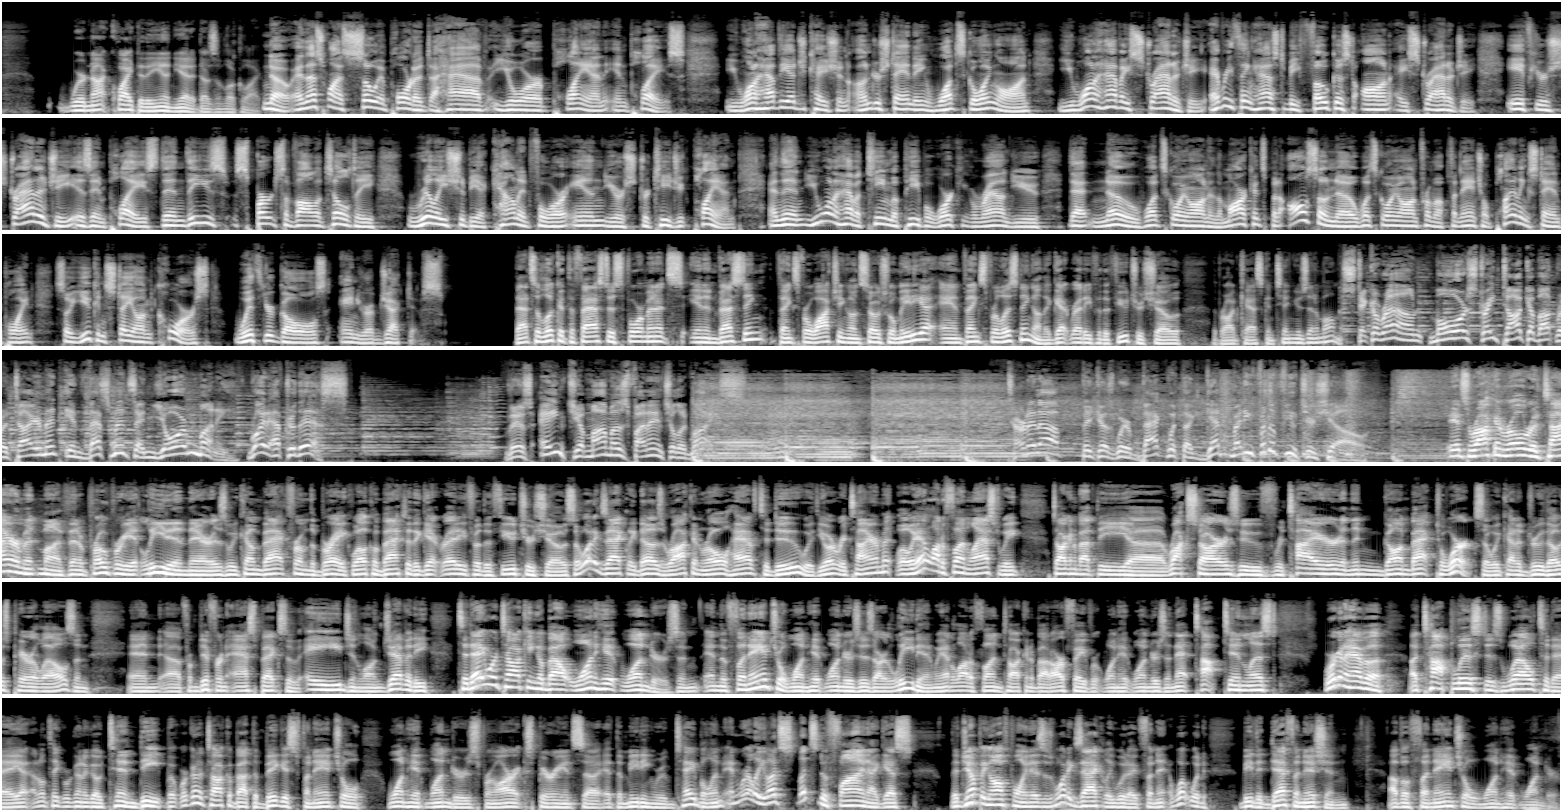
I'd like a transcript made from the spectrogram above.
we're not quite to the end yet. It doesn't look like. No, and that's why it's so important to have your plan in place. You want to have the education, understanding what's going on. You want to have a strategy. Everything has to be focused on a strategy. If your strategy is in place, then these spurts of volatility really should be accounted for in your strategic plan. And then you want to have a team of people working around you that know what's going on in the markets, but also know what's going on from a financial planning standpoint so you can stay on course with your goals and your objectives. That's a look at the fastest four minutes in investing. Thanks for watching on social media, and thanks for listening on the Get Ready for the Future show. The broadcast continues in a moment. Stick around. More straight talk about retirement, investments, and your money right after this. This ain't your mama's financial advice. Turn it up because we're back with the Get Ready for the Future show. It's Rock and Roll Retirement Month, an appropriate lead in there as we come back from the break. Welcome back to the Get Ready for the Future show. So, what exactly does rock and roll have to do with your retirement? Well, we had a lot of fun last week talking about the uh, rock stars who've retired and then gone back to work. So, we kind of drew those parallels and and uh, from different aspects of age and longevity. Today we're talking about one hit wonders and, and the financial one hit wonders is our lead in. We had a lot of fun talking about our favorite one hit wonders and that top 10 list. We're going to have a, a top list as well today. I don't think we're going to go 10 deep, but we're going to talk about the biggest financial one hit wonders from our experience uh, at the meeting room table. And, and really, let's, let's define, I guess, the jumping off point is, is what exactly would a, what would be the definition of a financial one hit wonder?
